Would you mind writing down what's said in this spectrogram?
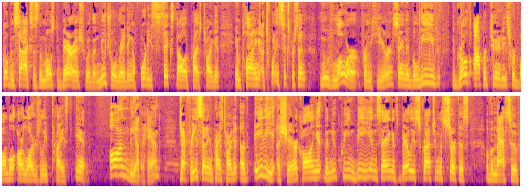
Goldman Sachs is the most bearish with a neutral rating, a $46 price target, implying a 26% move lower from here, saying they believe the growth opportunities for Bumble are largely priced in. On the other hand, Jefferies setting a price target of 80 a share, calling it the new queen bee and saying it's barely scratching the surface of a massive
